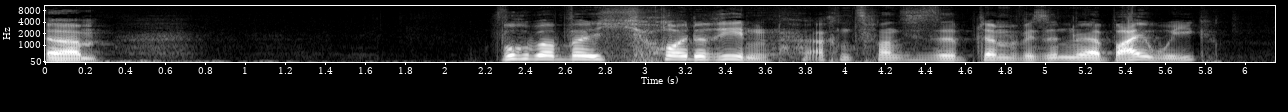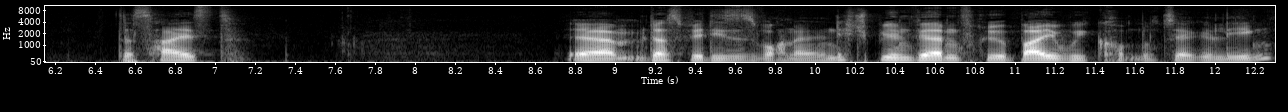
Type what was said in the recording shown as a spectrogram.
Ähm, Worüber will ich heute reden? 28. September. Wir sind in der Bye Week. Das heißt, ähm, dass wir dieses Wochenende nicht spielen werden. Frühe Bye Week kommt uns sehr gelegen.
